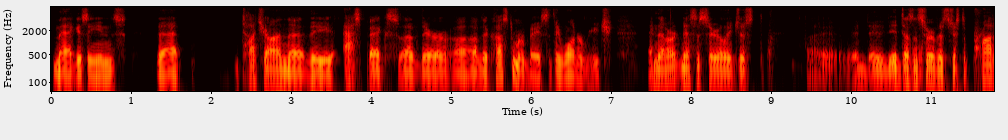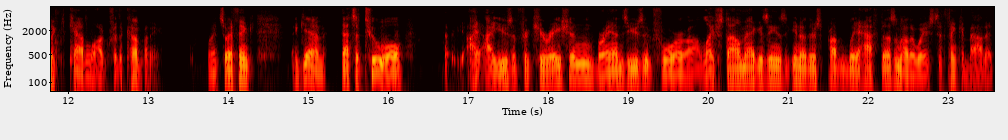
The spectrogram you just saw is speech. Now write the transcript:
magazines that touch on the, the aspects of their uh, of their customer base that they want to reach, and that aren't necessarily just uh, it, it doesn't serve as just a product catalog for the company. Right? So I think again, that's a tool. I, I, use it for curation. Brands use it for uh, lifestyle magazines. You know, there's probably a half dozen other ways to think about it.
